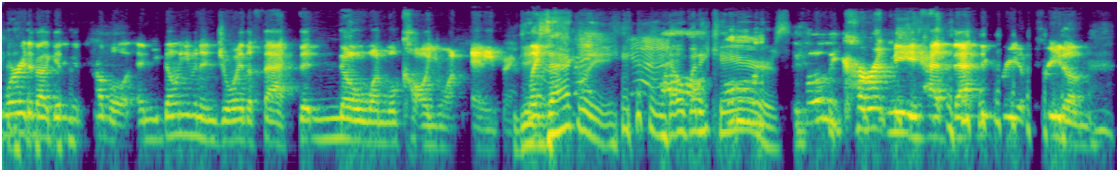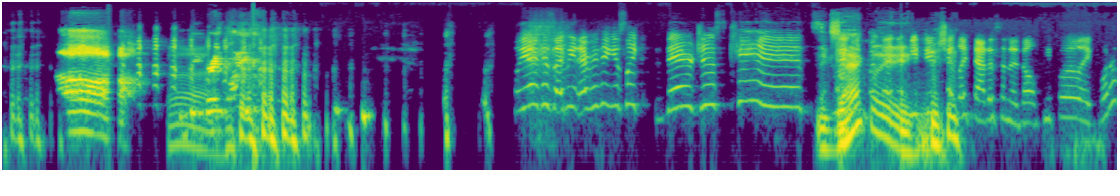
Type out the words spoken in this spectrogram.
worried about getting in trouble, and you don't even enjoy the fact that no one will call you on anything. Like exactly. Right, yeah. Nobody Oh, cares. if only current me had that degree of freedom. Oh, Uh, be great life. well, yeah, because I mean, everything is like they're just kids. But then Exactly. if you do shit like that as an adult, people are like, "What a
